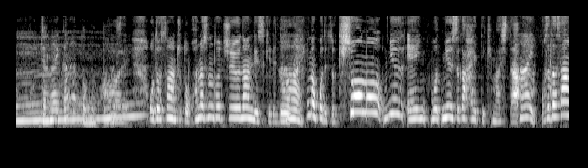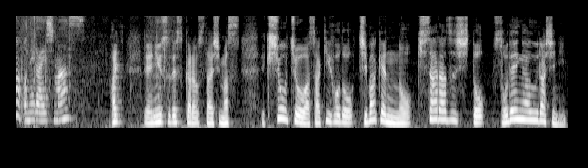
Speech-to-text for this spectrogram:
んじゃないかなと思ってます、はい、小田さんちょっとお話の途中なんですけれど、はい、今ここで気象のニュー,、えー、ニュースが入ってきました、はい、長田さんお願いしますはい、えー、ニュースですからお伝えします。気象庁は先ほど千葉県の木更津市と袖ケ浦市に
